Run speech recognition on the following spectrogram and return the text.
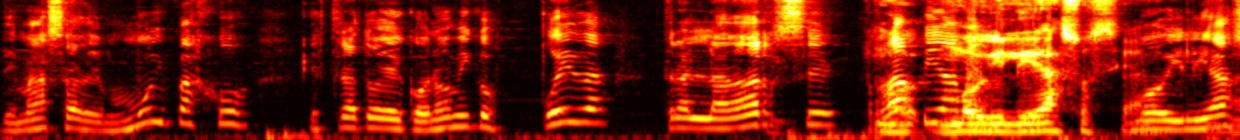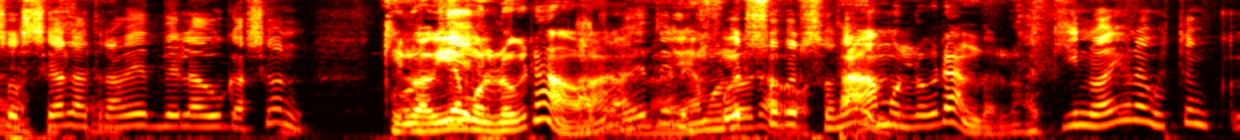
de masa de muy bajos estratos económicos, pueda trasladarse Mo- rápidamente. movilidad social. Movilidad Movilidad social a través de la educación. Que ¿Por lo habíamos qué? logrado, A ¿ah? través del esfuerzo logrado. personal. Estábamos lográndolo. Aquí no hay una cuestión co-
